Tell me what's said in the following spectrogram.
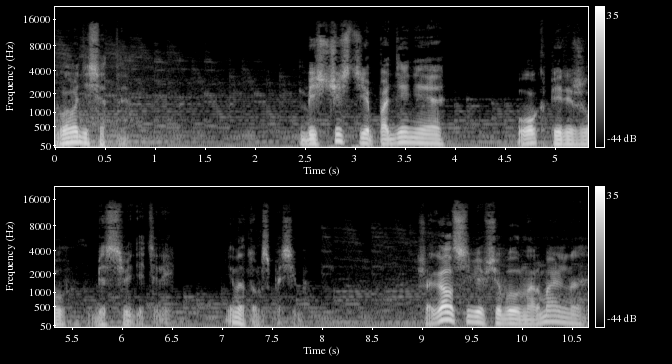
Глава десятая. Бесчестие падения Ок пережил без свидетелей. И на том спасибо. Шагал себе, все было нормально,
